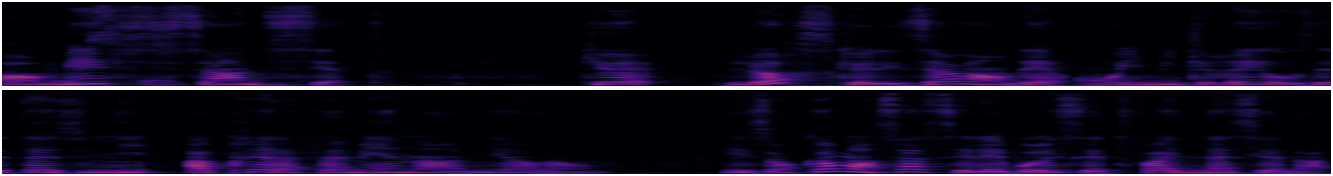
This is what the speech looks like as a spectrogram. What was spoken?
en 1617, que lorsque les Irlandais ont immigré aux États-Unis après la famine en Irlande. Ils ont commencé à célébrer cette fête nationale.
